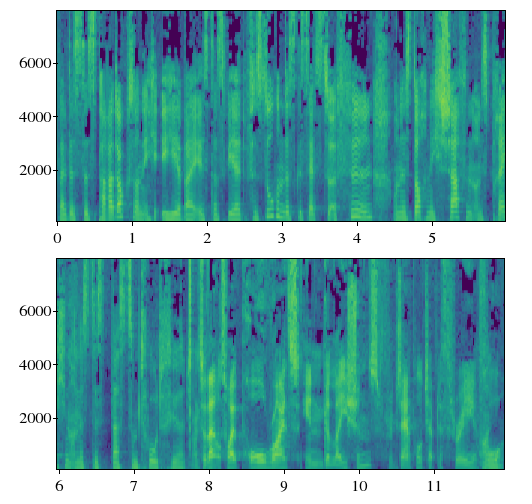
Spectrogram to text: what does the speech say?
Weil das das Paradoxon hi- hierbei ist, dass wir versuchen, das Gesetz zu erfüllen und es doch nicht schaffen und es brechen und es das, das zum Tod führt. And so that's why Paul writes in Galatians, for example, chapter 3 and 4. Und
